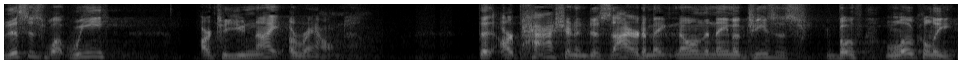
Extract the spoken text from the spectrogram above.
this is what we are to unite around. That our passion and desire to make known the name of Jesus, both locally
